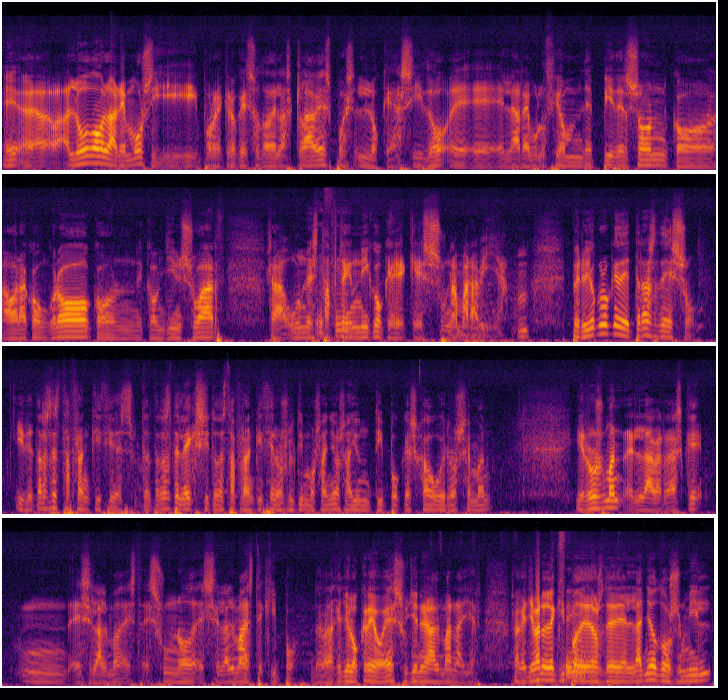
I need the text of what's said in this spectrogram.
Eh, eh, luego hablaremos, y, porque creo que es otra de las claves, pues lo que ha sido eh, la revolución de Peterson, con, ahora con Gro, con, con Jim Schwartz, o sea, un staff técnico que, que, es una maravilla. Pero yo creo que detrás de eso, y detrás de esta franquicia, detrás del éxito de esta franquicia en los últimos años, hay un tipo que es Howie Roseman. Y Roseman, la verdad es que es el alma es uno es el alma de este equipo. De verdad que yo lo creo es ¿eh? su general manager. O sea que llevan el equipo desde el año 2000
